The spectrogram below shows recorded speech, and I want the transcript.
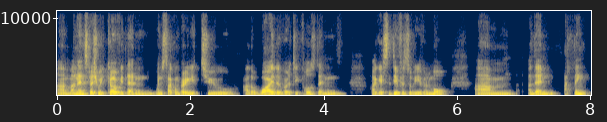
Um, and then especially with COVID, then when you start comparing it to other wider verticals, then I guess the difference will be even more. Um, and then I think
